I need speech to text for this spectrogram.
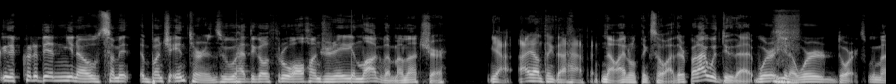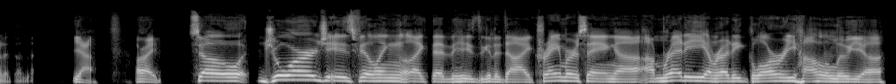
there could have been you know some a bunch of interns who had to go through all 180 and log them. I'm not sure. Yeah, I don't think that happened. No, I don't think so either. But I would do that. We're you know we're dorks. We might have done that. Yeah. All right. So George is feeling like that he's going to die. Kramer saying, uh, I'm ready. I'm ready. Glory. Hallelujah.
